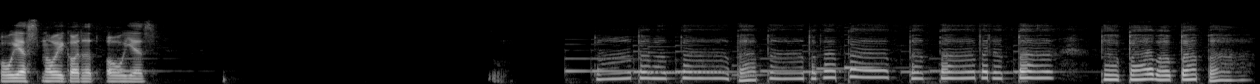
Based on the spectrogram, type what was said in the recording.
Oh yes, now I got it. Oh yes. Ba-ba-ba-ba, ba-ba-ba-ba-ba, ba-ba-ba-da-ba, ba-ba-ba-ba-ba. ba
